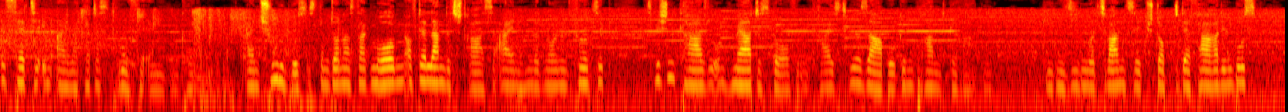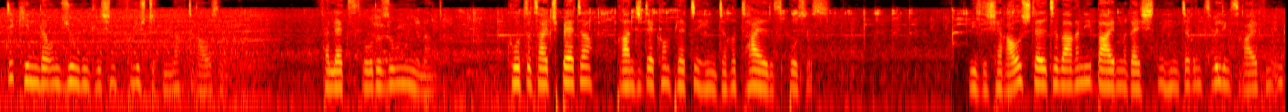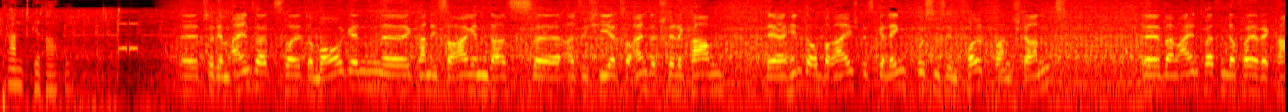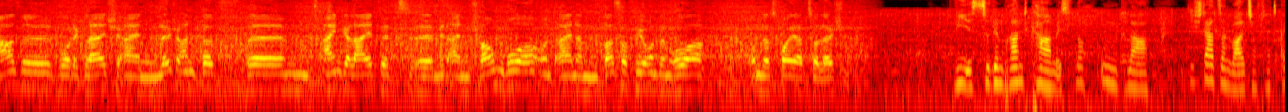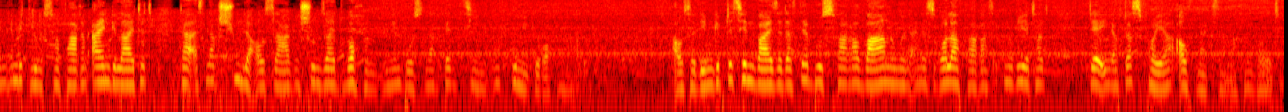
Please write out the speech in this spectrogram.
Es hätte in einer Katastrophe enden können. Ein Schulbus ist am Donnerstagmorgen auf der Landesstraße 149 zwischen Kasel und Mertesdorf im Kreis Trier-Saarburg in Brand geraten. Gegen 7.20 Uhr stoppte der Fahrer den Bus. Die Kinder und Jugendlichen flüchteten nach draußen. Verletzt wurde so niemand. Kurze Zeit später brannte der komplette hintere Teil des Busses. Wie sich herausstellte, waren die beiden rechten hinteren Zwillingsreifen in Brand geraten. Äh, zu dem Einsatz heute Morgen äh, kann ich sagen, dass äh, als ich hier zur Einsatzstelle kam, der hintere Bereich des Gelenkbusses in Vollbrand stand. Äh, beim Eintreffen der Feuerwehr Kasel wurde gleich ein Löschangriff ähm, eingeleitet äh, mit einem Schaumrohr und einem wasserführenden Rohr, um das Feuer zu löschen. Wie es zu dem Brand kam, ist noch unklar. Die Staatsanwaltschaft hat ein Ermittlungsverfahren eingeleitet, da es nach Schüleraussagen schon seit Wochen in dem Bus nach Benzin und Gummi gerochen habe. Außerdem gibt es Hinweise, dass der Busfahrer Warnungen eines Rollerfahrers ignoriert hat, der ihn auf das Feuer aufmerksam machen wollte.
